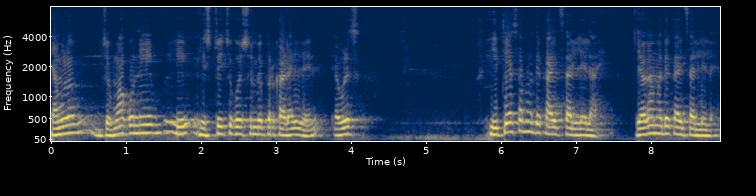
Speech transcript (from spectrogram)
त्यामुळं जेव्हा कोणी हि- हिस्ट्रीचे क्वेश्चन पेपर काढायला जाईल त्यावेळेस इतिहासामध्ये काय चाललेलं आहे जगामध्ये काय चाललेलं आहे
